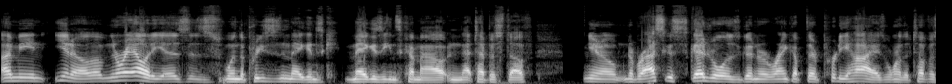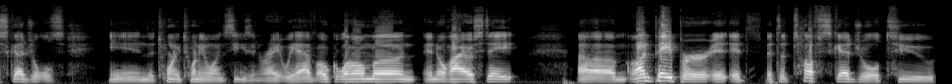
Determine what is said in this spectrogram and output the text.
I mean, you know, the reality is, is when the preseason magazines, magazines come out and that type of stuff, you know, Nebraska's schedule is going to rank up there pretty high as one of the toughest schedules in the 2021 season, right? We have Oklahoma and, and Ohio State. Um, on paper, it, it's it's a tough schedule to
